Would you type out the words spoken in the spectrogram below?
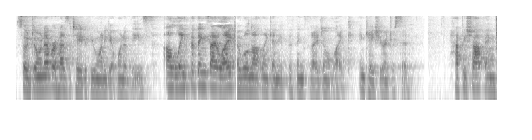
So don't ever hesitate if you wanna get one of these. I'll link the things I like. I will not link any of the things that I don't like in case you're interested. Happy shopping.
